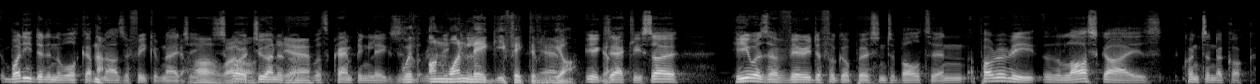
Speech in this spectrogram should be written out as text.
What he did in the World Cup now is a freak of nature. Oh, he scored wow. 200 Yeah. with cramping legs. With on one leg, effectively. Yeah. Yeah. Exactly. So he was a very difficult person to bowl to. And probably the last guy is Quinton de Kock.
